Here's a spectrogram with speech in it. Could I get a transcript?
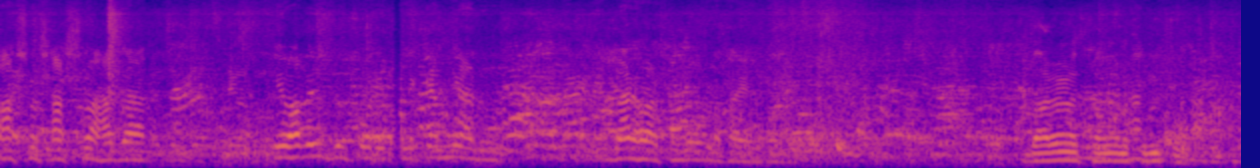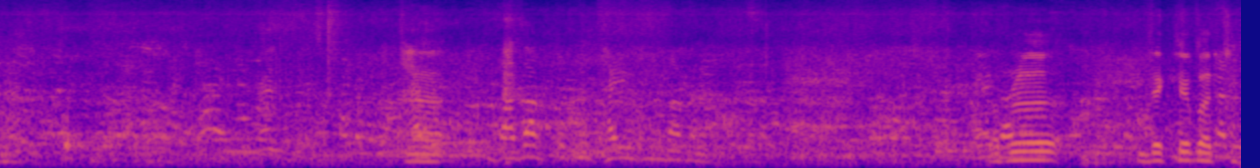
পাঁচশো সাতশো হাজার এভাবে যদি করে তাহলে কেমনি আলু বার হওয়ার সম্ভাবনা থাকে। বাড়ানোর সম্ভাবনা খুবই কম বাজার তো কোনো খাই বাজার। আপনারা দেখতে পাচ্ছেন।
